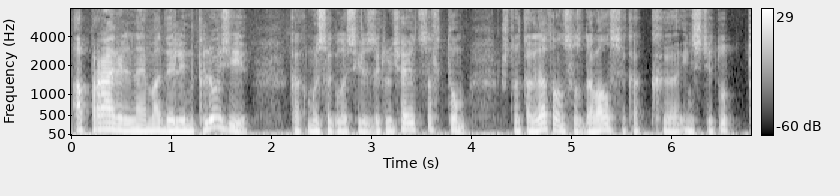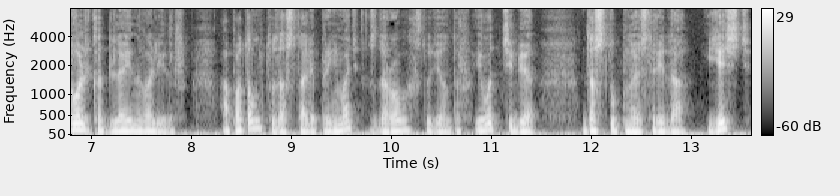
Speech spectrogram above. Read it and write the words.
А правильная модель инклюзии – как мы согласились, заключается в том, что когда-то он создавался как э, институт только для инвалидов, а потом туда стали принимать здоровых студентов. И вот тебе доступная среда есть,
